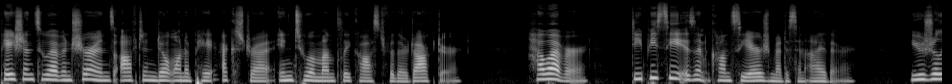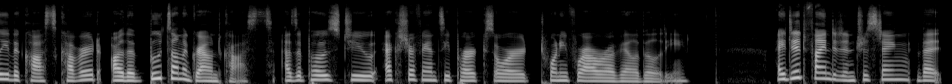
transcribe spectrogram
Patients who have insurance often don't want to pay extra into a monthly cost for their doctor. However, DPC isn't concierge medicine either. Usually, the costs covered are the boots on the ground costs, as opposed to extra fancy perks or 24 hour availability. I did find it interesting that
